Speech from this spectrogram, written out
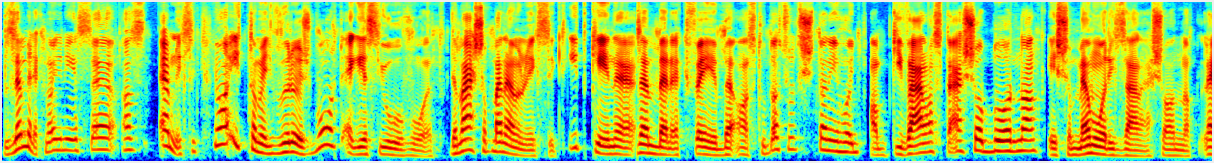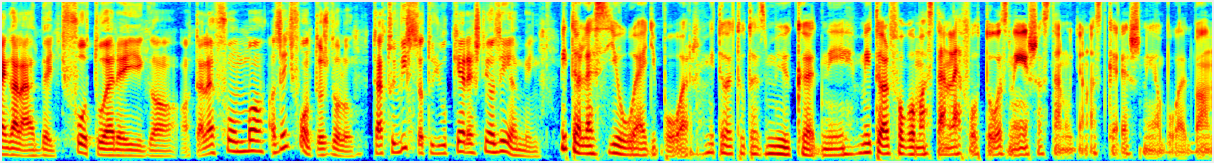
Az emberek nagy része az emlékszik, ja, ittam egy vörös bort, egész jó volt, de másnap már nem emlékszik. Itt kéne az emberek fejébe azt tudatosítani, hogy a kiválasztása a bornak és a memorizálása annak legalább egy fotó erejéig a, a telefonba, az egy fontos dolog. Tehát, hogy vissza tudjuk keresni az élményt. Mitől lesz jó egy bor? Mitől tud az működni? Mitől fogom aztán lefotózni, és aztán ugyanazt keresni a boltban?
